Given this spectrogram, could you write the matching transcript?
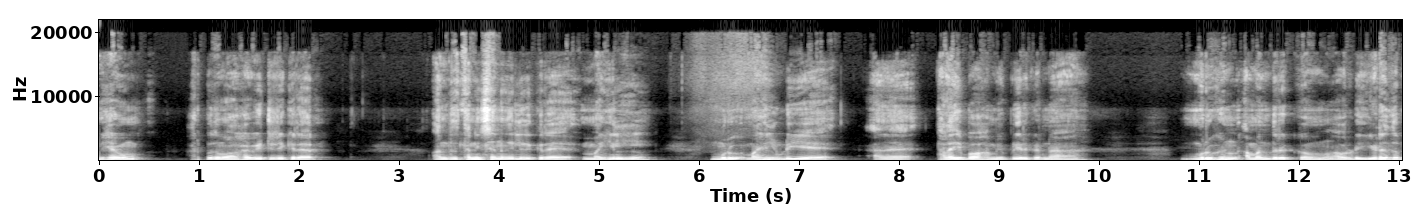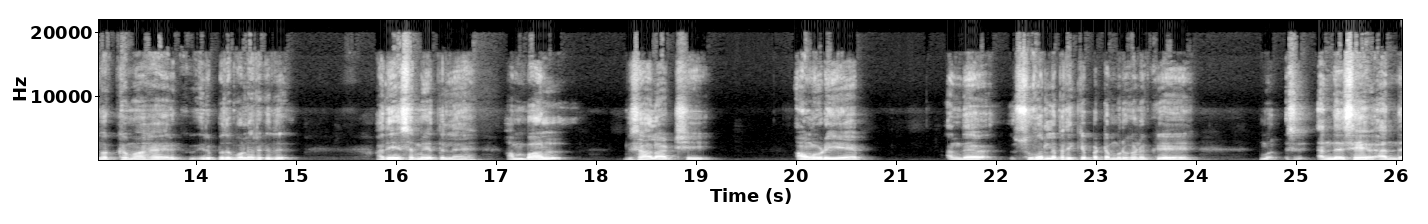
மிகவும் அற்புதமாக வீற்றிருக்கிறார். அந்த தனி சன்னதியில் இருக்கிற மயில் முரு மயிலுடைய தலைபாகம் எப்படி இருக்குன்னா முருகன் அமர்ந்திருக்கும் அவருடைய இடது பக்கமாக இருப்பது போல் இருக்குது. அதே சமயத்தில் அம்பாள் விசாலாட்சி அவங்களுடைய அந்த சுவரில் பதிக்கப்பட்ட முருகனுக்கு அந்த சே அந்த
